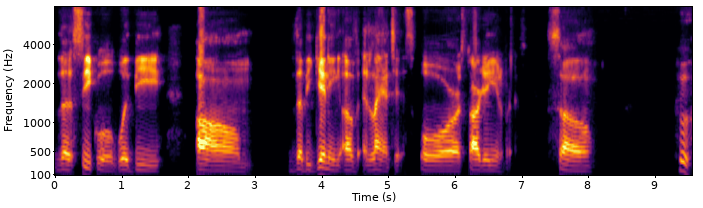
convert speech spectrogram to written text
the sequel would be um, the beginning of Atlantis or Stargate Universe. So, whew,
